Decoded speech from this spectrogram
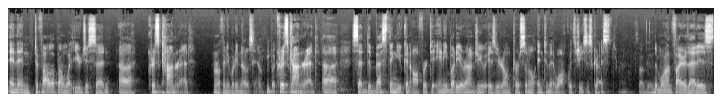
and then to follow up on what you just said, uh, Chris Conrad. I don't know if anybody knows him, but Chris Conrad uh, said the best thing you can offer to anybody around you is your own personal, intimate walk with Jesus Christ. So good. The more on fire that is,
